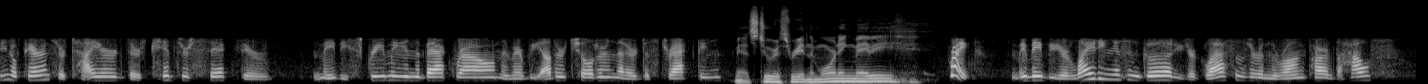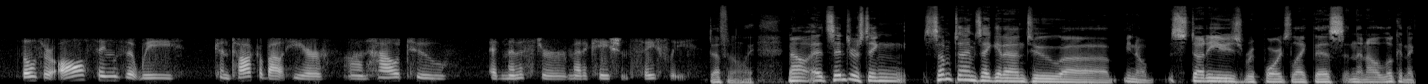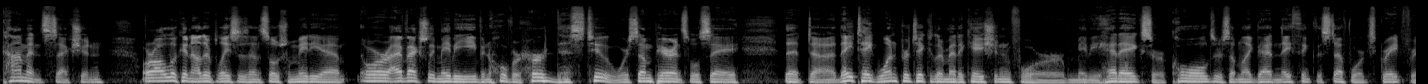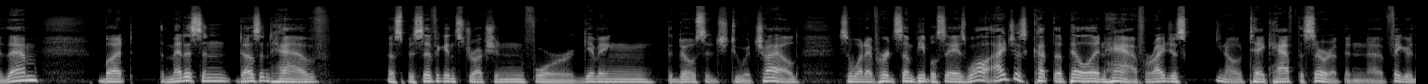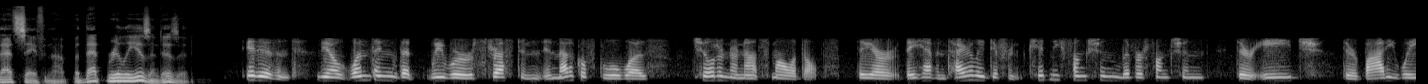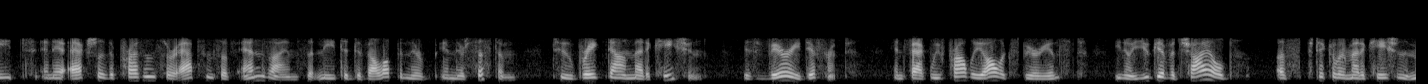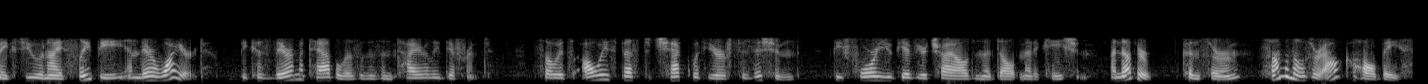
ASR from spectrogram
you know, parents are tired, their kids are sick, they're maybe screaming in the background, there may be other children that are distracting. Yeah, it's two or three in the morning, maybe. Right. Maybe your lighting isn't good, your glasses are in the wrong part of the house. Those are all things that we can talk about here on how to administer medication safely. Definitely. Now it's interesting. Sometimes I get onto uh, you know studies reports like this, and then I'll look in the comments section, or I'll look in other places on social media, or I've actually maybe even overheard this too, where some parents will say that uh, they take one particular medication for maybe headaches or colds or something like that, and they think the stuff works great for them, but the medicine doesn't have a specific instruction for giving the dosage to a child. So what I've heard some people say is, well, I just cut the pill in half, or I just you know take half the syrup and uh, figure that's safe enough. But that really isn't, is it? It isn't. You know, one thing that we were stressed in, in medical school was children are not small adults. They are. They have entirely different kidney function, liver function, their age, their body weight, and actually the presence or absence of enzymes that need to develop in their in their system to break down medication is very different. In fact, we've probably all experienced, you know, you give a child a particular medication that makes you and I sleepy, and they're wired because their metabolism is entirely different. So it's always best to check with your physician before you give your child an adult medication. Another concern some of those are alcohol based.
